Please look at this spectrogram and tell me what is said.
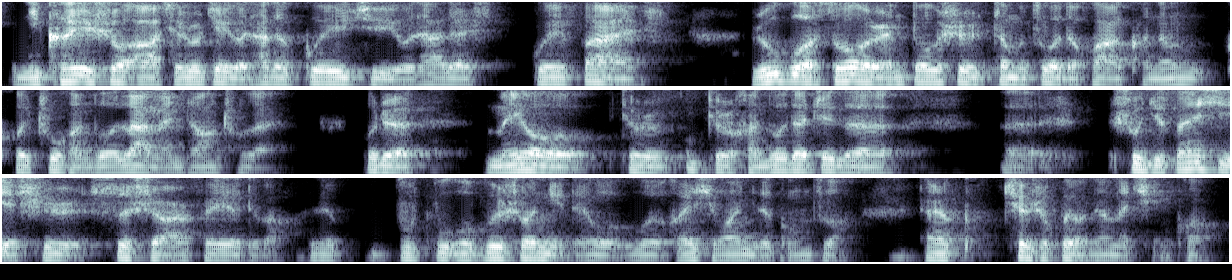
你可以说啊，学术界有它的规矩，有它的规范。如果所有人都是这么做的话，可能会出很多烂文章出来，或者没有，就是就是很多的这个呃数据分析也是似是而非的，对吧？不不，我不是说你的，我我很喜欢你的工作，但是确实会有那样的情况，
